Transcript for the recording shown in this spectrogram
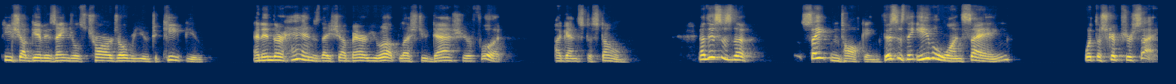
He shall give his angels charge over you to keep you, and in their hands they shall bear you up, lest you dash your foot against a stone. Now, this is the Satan talking. This is the evil one saying what the scriptures say.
